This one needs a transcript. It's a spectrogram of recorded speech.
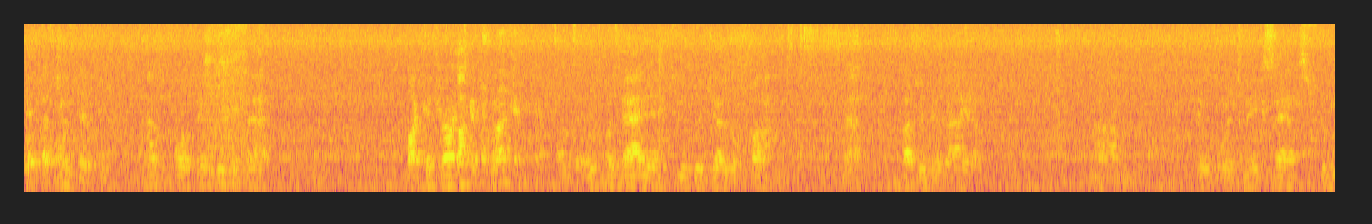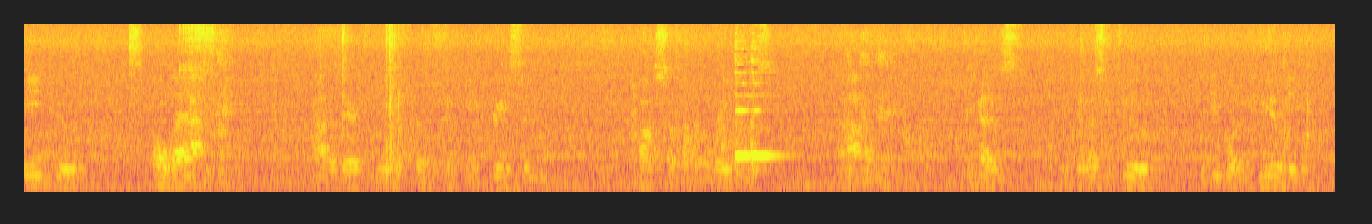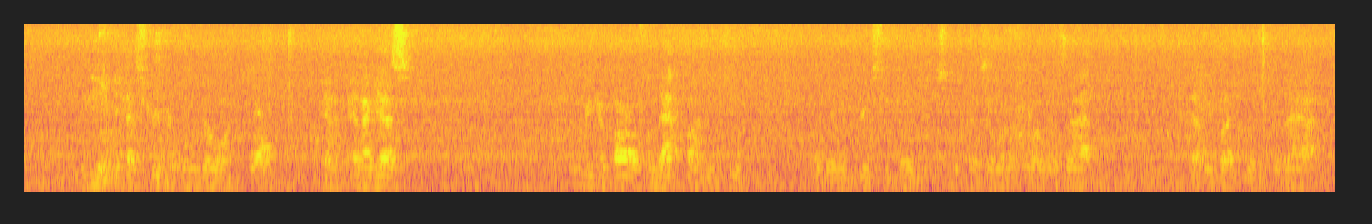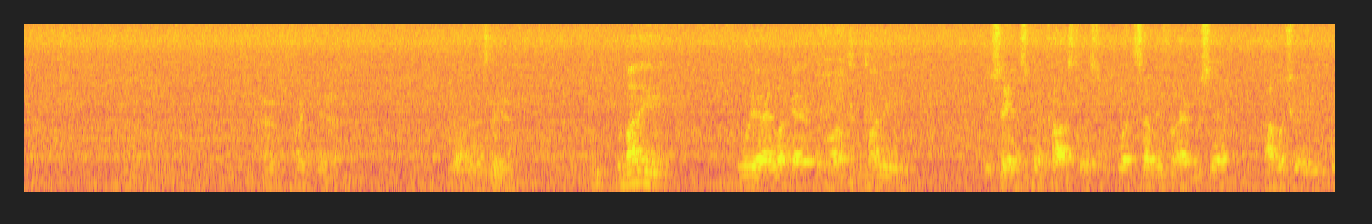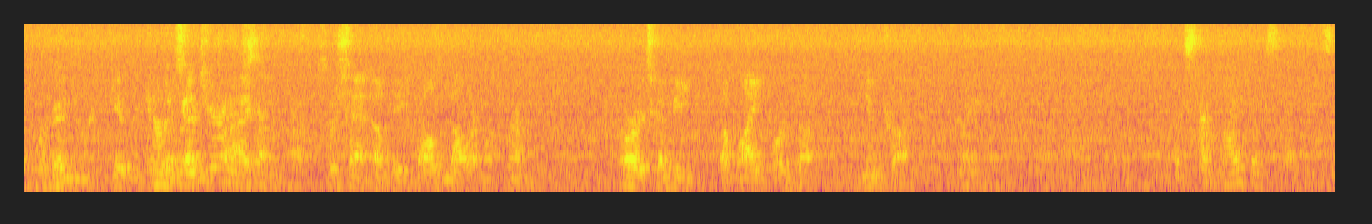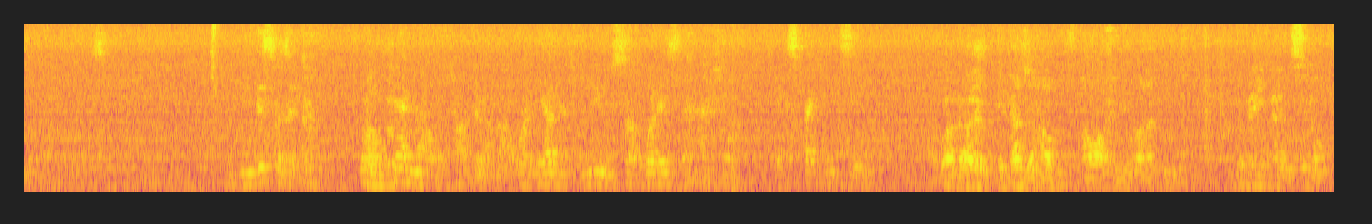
Pick up two fifty. not the four fifty, but that Bucket truck? bucket truck. We put that into the general fund, that budgeted item. Um, It would make sense for me to pull that out of there to use it for the increase in costs of the wages. Um, Because if you listen to the people in the community, we need to get that street thing going. Yeah. And, and I guess we could borrow from that fund to, for the increase in wages, because it was, what was that, that we budgeted for that? Um, that was quite a bit. So, yeah. The money, the way I look at it, the money, you're saying it's gonna cost us, what, seventy-five percent? How much are we? We're gonna get returned seventy-five percent of the eight thousand dollar a month rent. Or it's gonna be applied for the new truck. What's the life expectancy of these? I mean, this is a Well, twenty the- now we're talking about, where the others are new, so what is the actual expectancy? Well, But it depends on how, how often you run it and the maintenance, you know,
